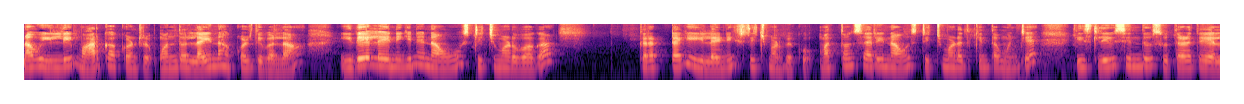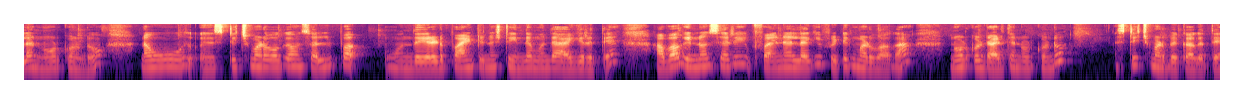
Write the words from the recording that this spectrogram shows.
ನಾವು ಇಲ್ಲಿ ಮಾರ್ಕ್ ಹಾಕೊಂಡ್ರೆ, ಒಂದು ಲೈನ್ ಹಾಕ್ಕೊಳ್ತೀವಲ್ಲ ಇದೇ ಲೈನಿಗೆ ನಾವು ಸ್ಟಿಚ್ ಮಾಡುವಾಗ ಕರೆಕ್ಟಾಗಿ ಈ ಲೈನಿಗೆ ಸ್ಟಿಚ್ ಮಾಡಬೇಕು. ಮತ್ತೊಂದು ಸಾರಿ ನಾವು ಸ್ಟಿಚ್ ಮಾಡೋದಕ್ಕಿಂತ ಮುಂಚೆ ಈ ಸ್ಲೀವ್ಸಿಂದು ಸುತ್ತಳತೆ ಎಲ್ಲ ನೋಡಿಕೊಂಡು ನಾವು ಸ್ಟಿಚ್ ಮಾಡುವಾಗ ಒಂದು ಸ್ವಲ್ಪ ಒಂದು ಎರಡು ಪಾಯಿಂಟಿನಷ್ಟು ಹಿಂದೆ ಮುಂದೆ ಆಗಿರುತ್ತೆ. ಆವಾಗ ಇನ್ನೊಂದು ಸಾರಿ ಫೈನಲ್ಲಾಗಿ ಫಿಟ್ಟಿಂಗ್ ಮಾಡುವಾಗ ನೋಡಿಕೊಂಡು, ಅಳತೆ ನೋಡಿಕೊಂಡು ಸ್ಟಿಚ್ ಮಾಡಬೇಕಾಗತ್ತೆ.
